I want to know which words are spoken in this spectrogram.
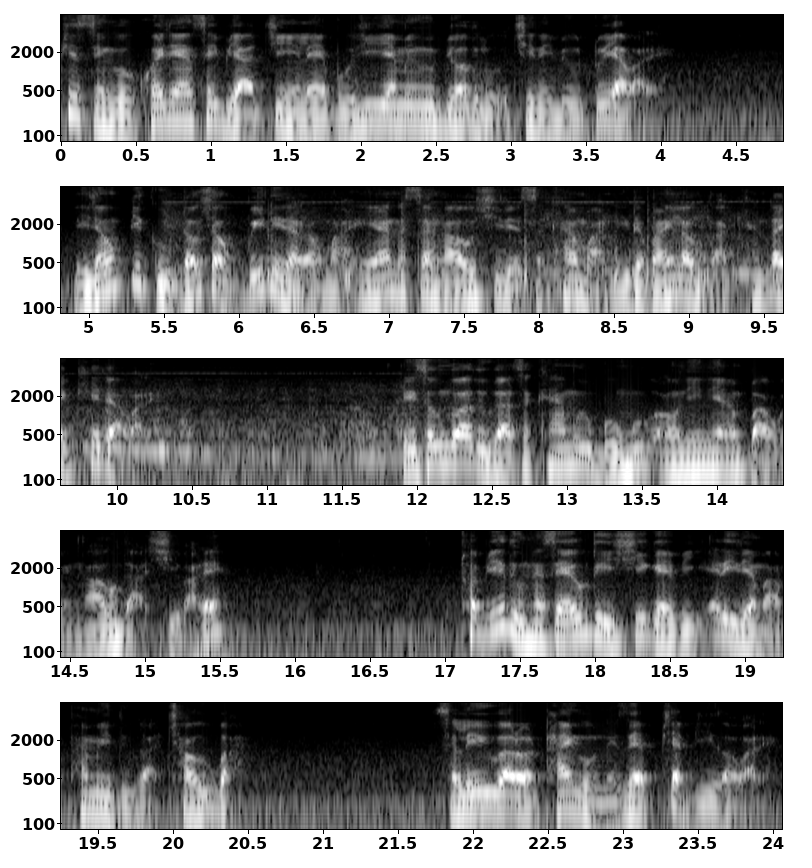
ဖြစ်စဉ်ကိုခွဲခြမ်းစိတ်ပြကြည့်ရင်လည်းဘူကြီးရဲမင်းဦးပြောသလိုအခြေအနေမျိုးတွေ့ရပါတယ်။လေချောင်းပစ်ကူတောက်လျှောက်ပေးနေတာတော့မှအင်အား25ဦးရှိတဲ့စခန်းမှာနေတပိုင်းလောက်သာခံတိုက်ခဲ့ကြပါတယ်။တေဆုံးသွားသူကစခန်းမှုဘူမှုအောင်ချင်းချင်းအပါဝင်9ဦးသာရှိပါတယ်။ထွက်ပြေးသူ20ဦးထိရှိခဲ့ပြီးအဲ့ဒီထဲမှာဖမ်းမိသူက6ဦးပါ။14ဦးကတော့ထိုင်းကိုနေဆက်ဖြတ်ပြေးသွားပါတယ်။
